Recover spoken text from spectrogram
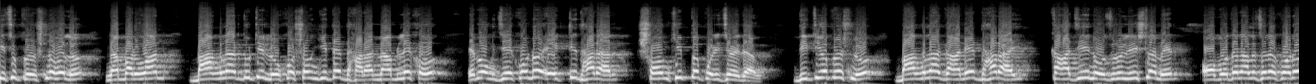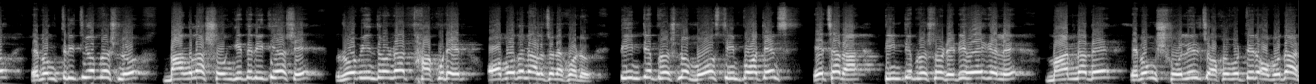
কিছু প্রশ্ন হলো নাম্বার ওয়ান বাংলার দুটি লোকসঙ্গীতের ধারার নাম লেখো এবং যে কোনো একটি ধারার সংক্ষিপ্ত পরিচয় দাও। দ্বিতীয় প্রশ্ন, বাংলা গানের ধারায় কাজী নজরুল ইসলামের অবদান আলোচনা করো এবং তৃতীয় প্রশ্ন, বাংলা সঙ্গীতের ইতিহাসে রবীন্দ্রনাথ ঠাকুরের অবদান আলোচনা করো। তিনটে প্রশ্ন মোস্ট ইম্পর্টেন্স এছাড়া তিনটে প্রশ্ন রেডি হয়ে গেলে মান্না দে এবং সলিল চক্রবর্তীর অবদান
